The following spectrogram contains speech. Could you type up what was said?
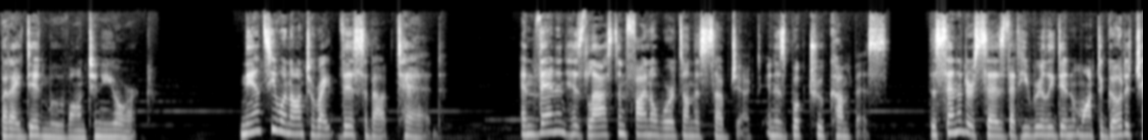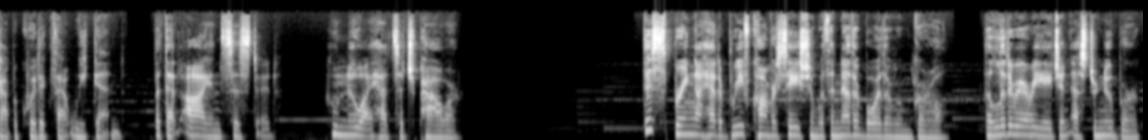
but I did move on to New York. Nancy went on to write this about Ted. And then, in his last and final words on the subject, in his book True Compass, the senator says that he really didn't want to go to Chappaquiddick that weekend, but that I insisted. Who knew I had such power? This spring, I had a brief conversation with another boiler room girl, the literary agent Esther Newberg,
